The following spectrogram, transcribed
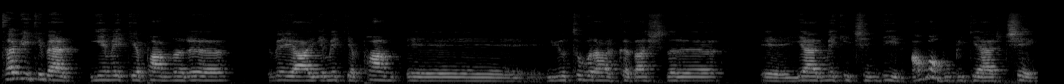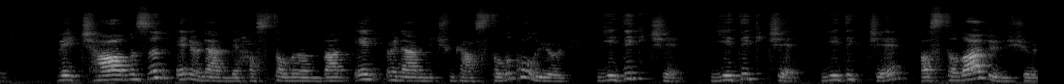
tabii ki ben yemek yapanları veya yemek yapan e, YouTuber arkadaşları e, yermek için değil ama bu bir gerçek ve çağımızın en önemli hastalığından en önemli çünkü hastalık oluyor yedikçe yedikçe yedikçe hastalığa dönüşüyor.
